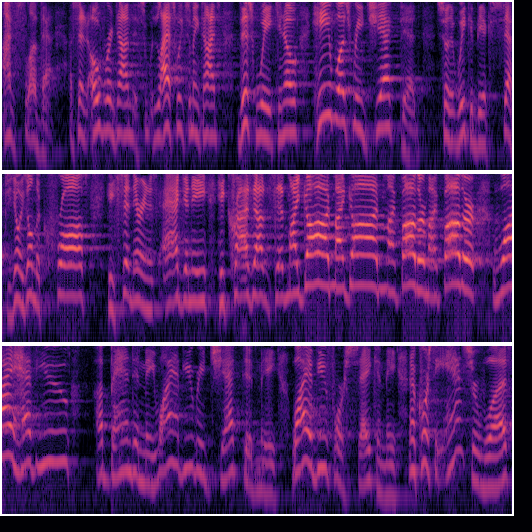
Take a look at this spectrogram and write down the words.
I just love that. I've said it over and time this last week so many times. This week, you know, he was rejected so that we could be accepted. You know, he's on the cross, he's sitting there in his agony. He cries out and says, My God, my God, my Father, my Father, why have you abandoned me? Why have you rejected me? Why have you forsaken me? And of course, the answer was,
